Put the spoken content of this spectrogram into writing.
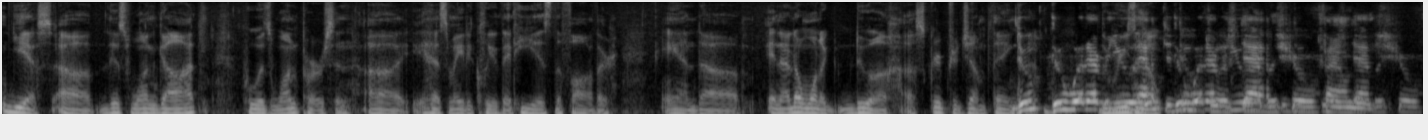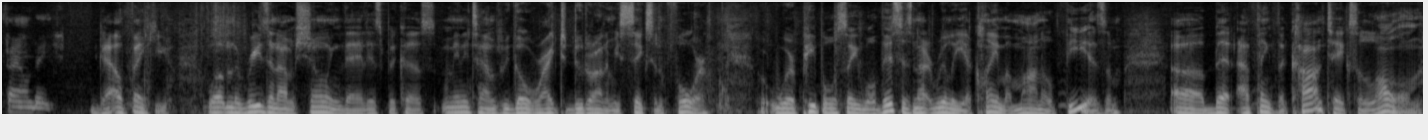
Yes, uh, this one God, who is one person, uh, has made it clear that He is the Father, and uh, and I don't want to do a, a scripture jump thing. Do do whatever you reason have to do Do whatever to you have to establish do your to foundation. establish your foundation. God, oh, thank you. Well, and the reason I'm showing that is because many times we go right to Deuteronomy 6 and 4, where people will say, well, this is not really a claim of monotheism. Uh, but I think the context alone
